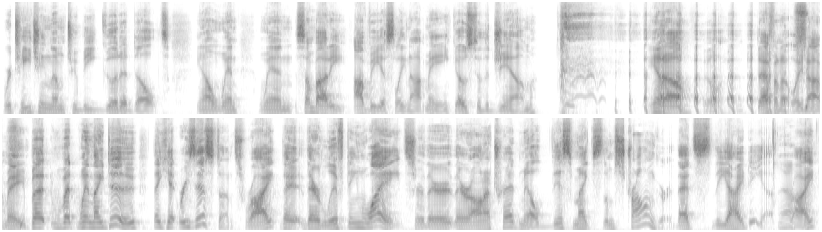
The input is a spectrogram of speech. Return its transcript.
We're teaching them to be good adults. You know when when somebody obviously not me goes to the gym you know well, definitely not me. But but when they do they hit resistance right? They, they're lifting weights or they're they're on a treadmill. This makes them stronger. That's the idea Yeah. right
